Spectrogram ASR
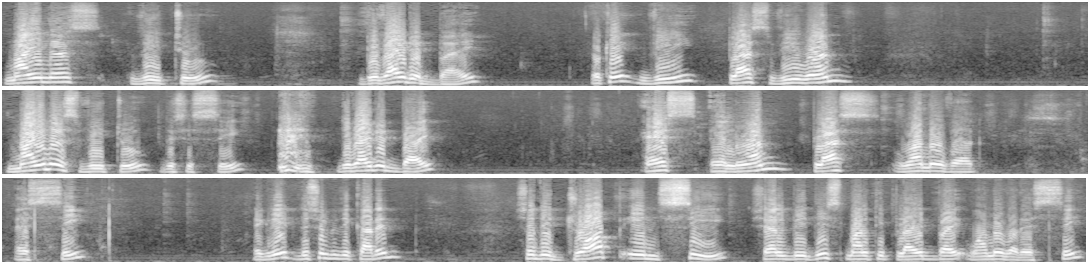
minus V2 divided by okay, V plus V1 minus V2 this is C divided by S L1 plus 1 over SC agreed? This will be the current. So, the drop in C shall be this multiplied by 1 over SC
